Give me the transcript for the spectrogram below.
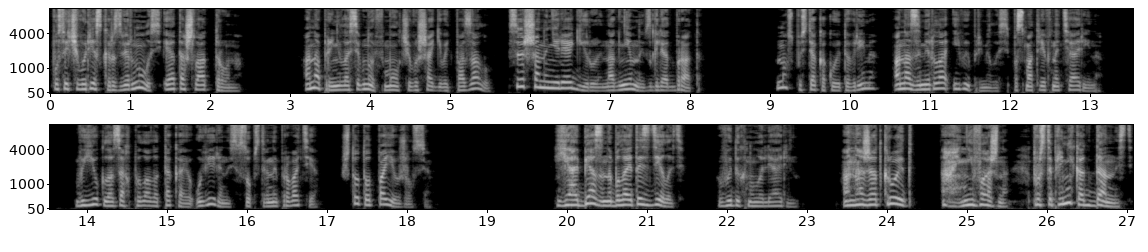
после чего резко развернулась и отошла от трона. Она принялась вновь молча вышагивать по залу, совершенно не реагируя на гневный взгляд брата. Но спустя какое-то время она замерла и выпрямилась, посмотрев на Теорина. В ее глазах пылала такая уверенность в собственной правоте, что тот поежился. «Я обязана была это сделать!» — выдохнула Леорин. «Она же откроет... А, неважно. Просто прими как данность.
